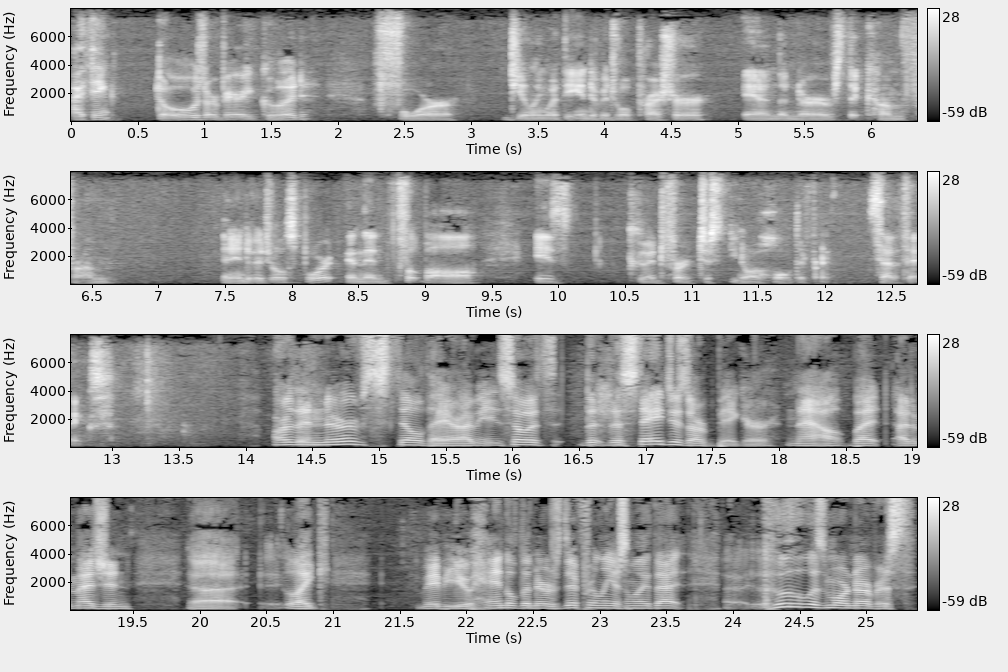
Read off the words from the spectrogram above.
I think those are very good for dealing with the individual pressure and the nerves that come from an individual sport. And then football is good for just, you know, a whole different set of things. Are the nerves still there? I mean, so it's the the stages are bigger now, but I'd imagine, uh, like maybe you handled the nerves differently or something like that. Uh, who was more nervous,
